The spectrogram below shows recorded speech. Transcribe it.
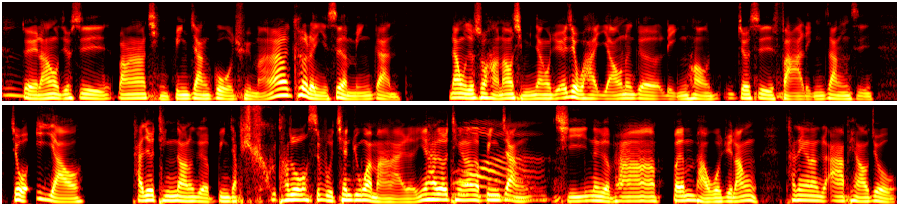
嗯对，然后我就是帮他请兵将过去嘛。那客人也是很敏感，那我就说好，那我请兵将过去，而且我还摇那个铃哈，就是法铃这样子。结果一摇，他就听到那个兵将，噗他说师傅千军万马来了，因为他就听到那个兵将哇骑那个啪奔跑过去，然后他听到那个阿飘就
